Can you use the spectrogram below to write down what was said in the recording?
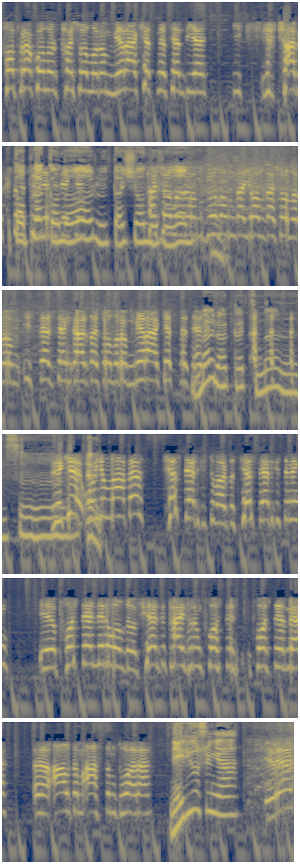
Toprak olur taş olurum merak etme sen diye şarkısını söyledi Zeki. taş Taş olurum yolunda yoldaş olurum istersen kardeş olurum merak etme sen. Merak etmezsin. Peki o Evet. yıllarda Ses dergisi vardı. Ses dergisinin e, posterleri oldu. Ferdi Tayfur'un poster, posterine e, aldım astım duvara. Ne diyorsun ya? Evet.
